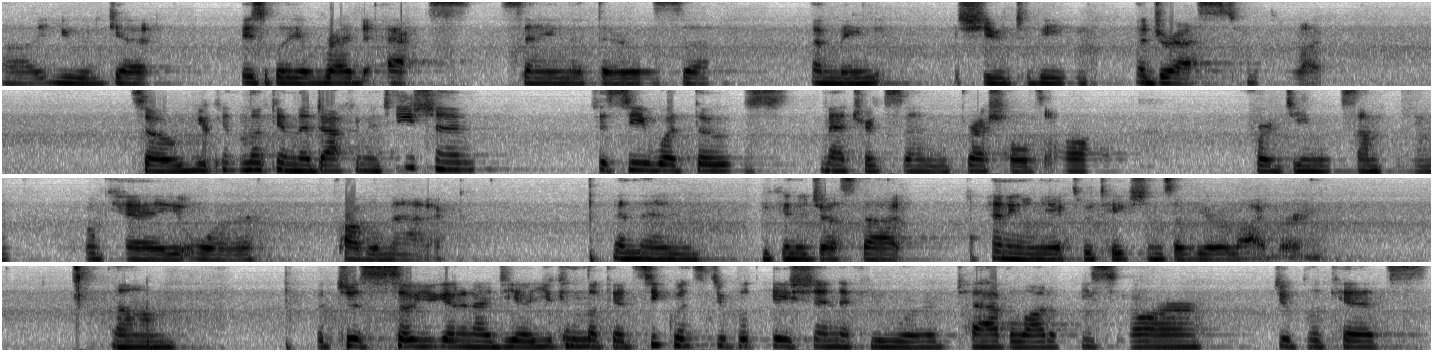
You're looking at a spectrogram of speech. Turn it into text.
uh, you would get basically a red X saying that there was a, a main issue to be addressed. So you can look in the documentation to see what those metrics and thresholds are for deeming something okay or problematic. And then you can adjust that depending on the expectations of your library. Um, but just so you get an idea, you can look at sequence duplication if you were to have a lot of PCR duplicates,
